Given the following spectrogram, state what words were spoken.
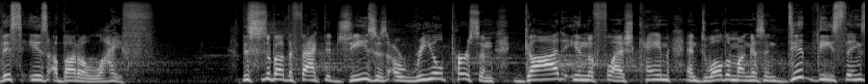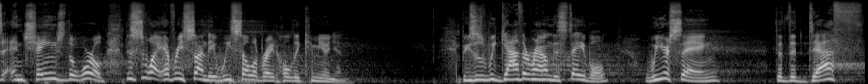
This is about a life. This is about the fact that Jesus, a real person, God in the flesh, came and dwelt among us and did these things and changed the world. This is why every Sunday we celebrate Holy Communion. Because as we gather around this table, we are saying that the death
